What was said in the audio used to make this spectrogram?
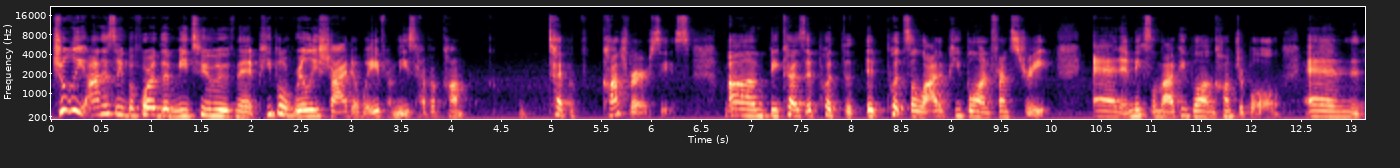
truly, honestly, before the Me Too movement, people really shied away from these type of com- type of controversies um, because it put the, it puts a lot of people on Front Street and it makes a lot of people uncomfortable. And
